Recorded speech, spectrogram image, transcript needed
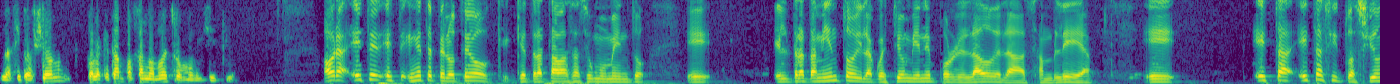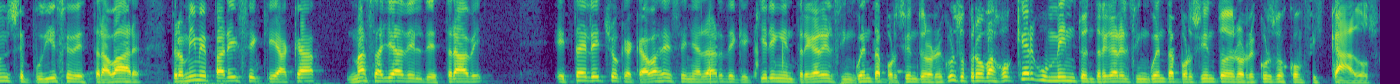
la situación por la que están pasando nuestros municipios. Ahora, este, este, en este peloteo que, tratabas hace un momento, eh, el tratamiento y la cuestión viene por el lado de la Asamblea. Eh, esta, esta situación se pudiese destrabar, pero a mí me parece que acá, más allá del destrabe, está el hecho que acabas de señalar de que quieren entregar el 50% de los recursos, pero ¿bajo qué argumento entregar el 50% de los recursos confiscados,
